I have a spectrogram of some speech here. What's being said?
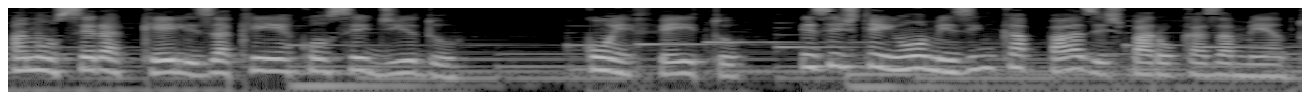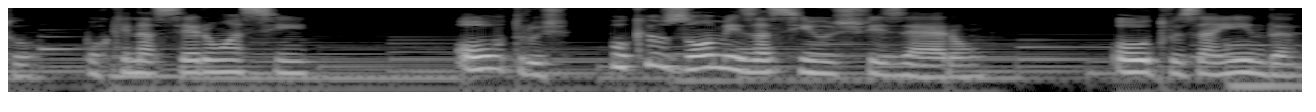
a não ser aqueles a quem é concedido. Com efeito, existem homens incapazes para o casamento, porque nasceram assim. Outros, porque os homens assim os fizeram. Outros ainda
